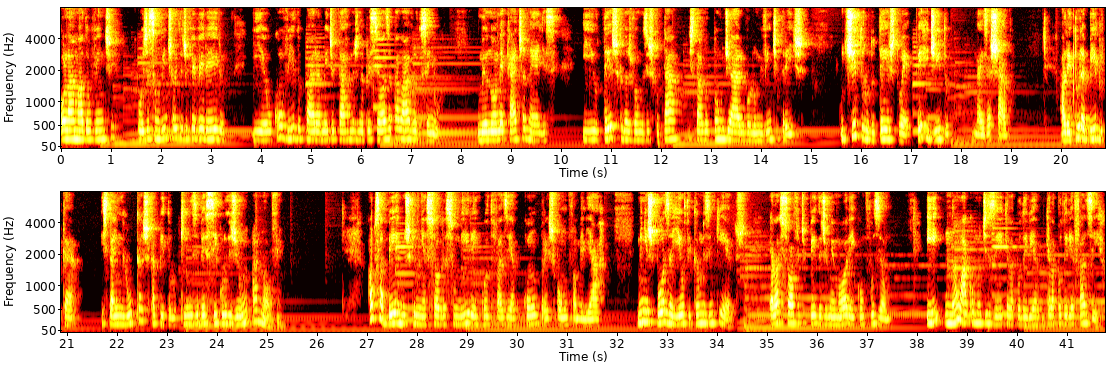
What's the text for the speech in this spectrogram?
Olá, amado ouvinte. Hoje são 28 de fevereiro e eu convido para meditarmos na preciosa palavra do Senhor. O meu nome é Kátia Neles e o texto que nós vamos escutar está no Pão Diário, volume 23. O título do texto é Perdido, mas achado. A leitura bíblica está em Lucas, capítulo 15, versículos de 1 a 9. Ao sabermos que minha sogra sumira enquanto fazia compras com um familiar, minha esposa e eu ficamos inquietos. Ela sofre de perda de memória e confusão, e não há como dizer que ela poderia, que ela poderia fazer.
